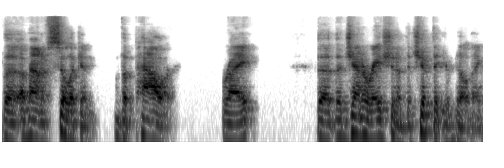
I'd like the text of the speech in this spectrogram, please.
the amount of silicon, the power, right? The, the generation of the chip that you're building,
